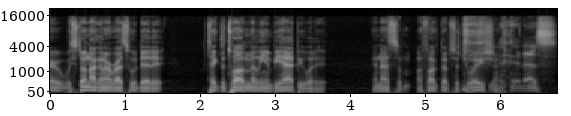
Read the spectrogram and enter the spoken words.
right, we're still not gonna arrest who did it. Take the twelve million, be happy with it, and that's a, a fucked up situation. Yeah, that's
